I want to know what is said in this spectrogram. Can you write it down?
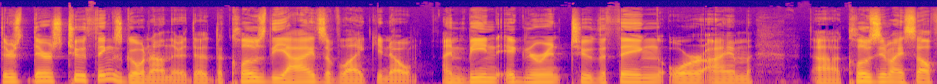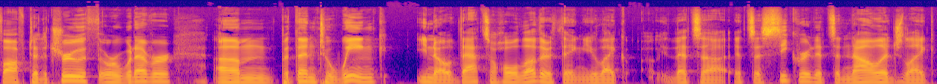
there's there's two things going on there. The the close the eyes of like you know I'm being ignorant to the thing or I'm uh, closing myself off to the truth or whatever. Um, but then to wink, you know, that's a whole other thing. You like that's a it's a secret. It's a knowledge. Like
